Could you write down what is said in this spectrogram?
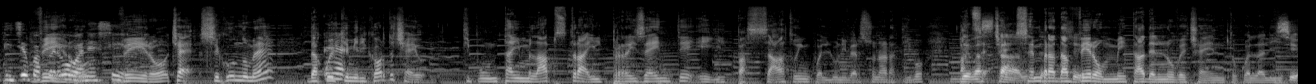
di Zio vero, Paperone, sì. vero? Cioè, secondo me, da quel Eh. che mi ricordo, c'è tipo un time lapse tra il presente e il passato in quell'universo narrativo. Devastante, Cioè, sembra sì. davvero metà del Novecento quella lì. Sì,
